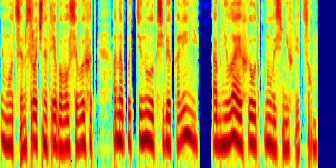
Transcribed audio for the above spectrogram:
Эмоциям срочно требовался выход. Она подтянула к себе колени обняла их и уткнулась в них лицом.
